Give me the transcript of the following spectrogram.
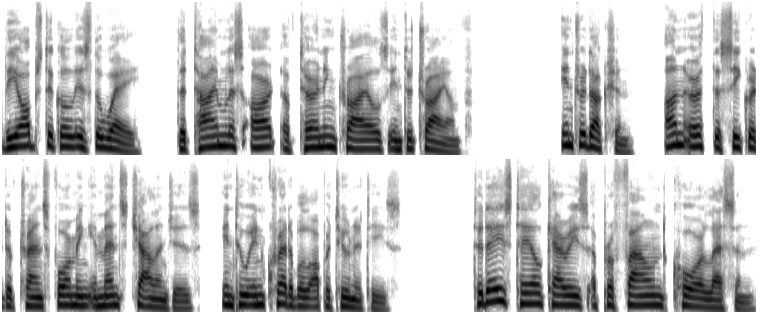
The obstacle is the way, the timeless art of turning trials into triumph. Introduction Unearth the secret of transforming immense challenges into incredible opportunities. Today's tale carries a profound core lesson.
